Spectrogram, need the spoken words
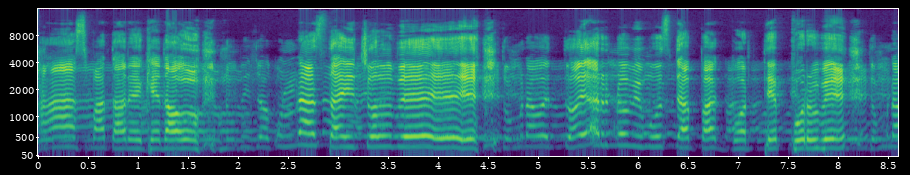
ঘাস পাতা রেখে দাও, নবী যখন রাস্তায় চলবে, তোমরা ওই দয়ার নবী মুস্তাফা গর্তে পড়বে। তোমরা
